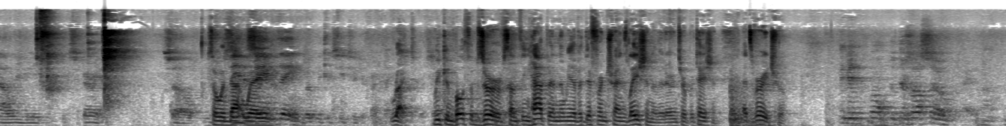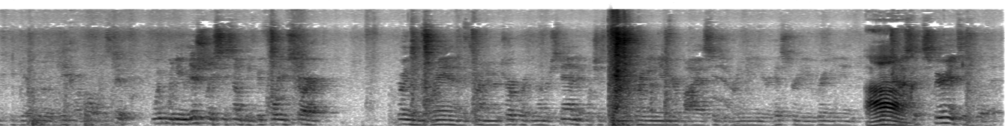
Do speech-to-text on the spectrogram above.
our unique experience. So, so in that way, same thing, but we can see two different things. Right. We can both observe something happen, then we have a different translation of it or interpretation. That's very true. And then, well, but there's also, uh, we could get really deep on all this too. When, when you initially see something, before you start bringing the brain and trying to interpret and understand it, which is you're bringing in your biases, you're bringing in your history, you're bringing in ah. your past experiences with it.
